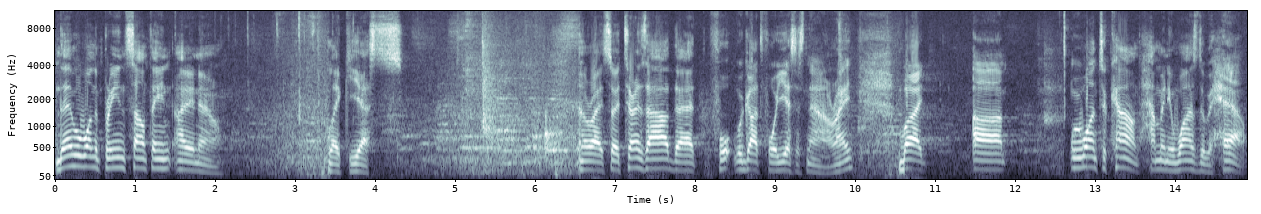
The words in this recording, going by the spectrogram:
Then we want to print something I don't know like yes. All right so it turns out that four, we got four yeses now right? But uh, we want to count how many ones do we have.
